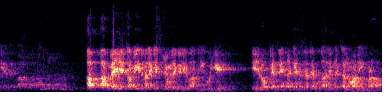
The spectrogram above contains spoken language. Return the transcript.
کیا جائے۔ اب اب میں یہ تمید میں نے کس جملے کے لیے باندھی؟ وہ یہ کہ یہ لوگ کہتے ہیں نا کہ حضرت ابو طالب نے کلمہ نہیں پڑھا۔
